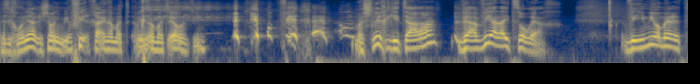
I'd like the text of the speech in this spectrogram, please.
וזיכרוני הראשון עם יופי חיים המטעה אותי. משליך גיטרה, ואבי עליי צורח. ואימי אומרת,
